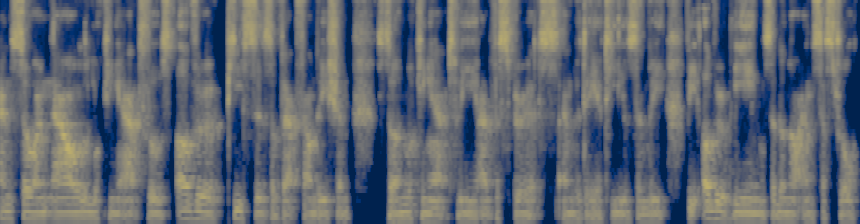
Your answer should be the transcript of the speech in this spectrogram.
And so I'm now looking at those other pieces of that foundation. So I'm looking at the at the spirits and the deities and the the other beings that are not ancestral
